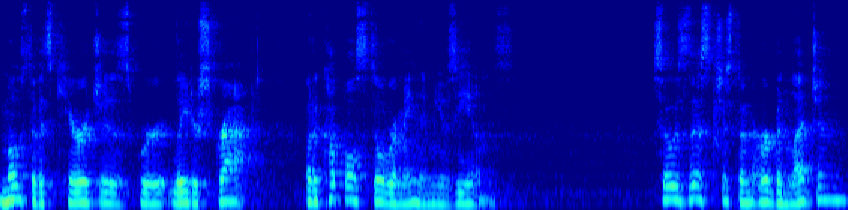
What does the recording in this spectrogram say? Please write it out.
Most of its carriages were later scrapped, but a couple still remain in museums. So, is this just an urban legend?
